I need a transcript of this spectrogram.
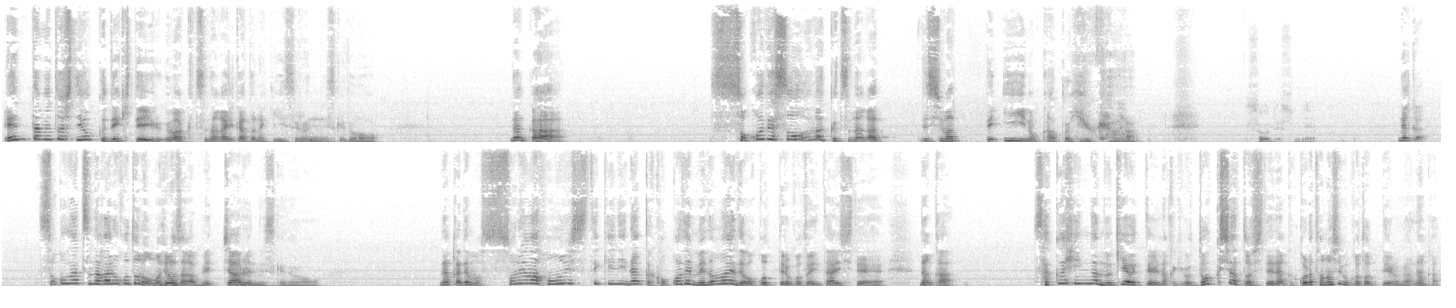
エンタメとしてよくできているうまくつながり方な気するんですけど、うん、なんかそこでそううまくつながってしまっていいのかというか、うん、そうですね。なんかそこがつながることの面白さがめっちゃあるんですけど、うん、なんかでもそれは本質的になんかここで目の前で起こってることに対してなんか作品が向き合うっていうなんか結構読者としてなんかこれ楽しむことっていうのがなんか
